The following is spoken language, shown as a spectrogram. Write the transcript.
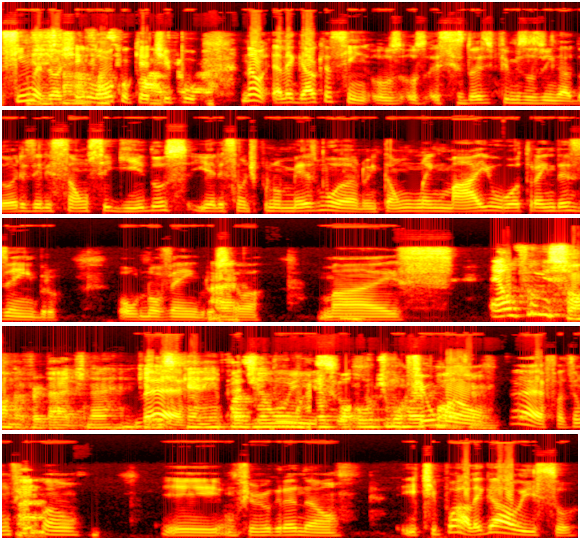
Sim, mas eu tá achei louco que é tipo. Não, é legal que assim, os- os- esses dois filmes dos Vingadores, eles são seguidos e eles são tipo no mesmo ano. Então um é em maio, o outro é em dezembro. Ou novembro, Ah, sei lá. Mas. É um filme só, na verdade, né? Que É, eles querem fazer tipo um isso, último um filmão. É, fazer um filmão. E um filme grandão. E tipo, ah, legal isso.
